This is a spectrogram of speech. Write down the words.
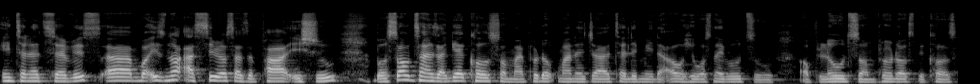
internet service, uh, but it's not as serious as a power issue. But sometimes I get calls from my product manager telling me that oh he wasn't able to upload some products because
